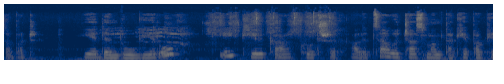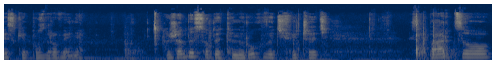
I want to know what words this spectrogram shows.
Zobacz. Jeden długi ruch i kilka krótszych, ale cały czas mam takie papieskie pozdrowienie. Żeby sobie ten ruch wyćwiczyć, jest bardzo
